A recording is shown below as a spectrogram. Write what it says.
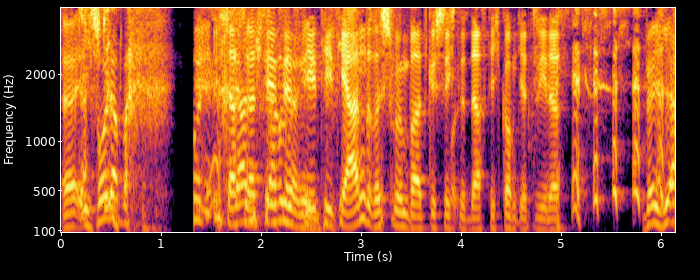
Ja, äh, ich wollte aber. Ich dachte, du erzählst jetzt die, die, die, andere Schwimmbadgeschichte, dachte ich, kommt jetzt wieder. Welche? Wir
